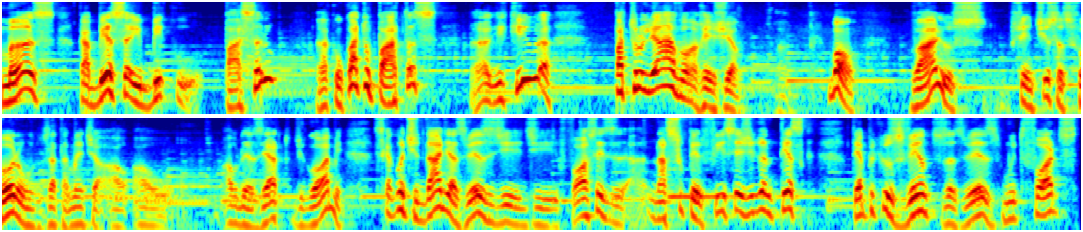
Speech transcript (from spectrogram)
mas cabeça e bico pássaro, né, com quatro patas, né, e que uh, patrulhavam a região. Bom, vários cientistas foram exatamente ao, ao, ao deserto de Gobi, que a quantidade, às vezes, de, de fósseis ah, na superfície é gigantesca, até porque os ventos, às vezes, muito fortes,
